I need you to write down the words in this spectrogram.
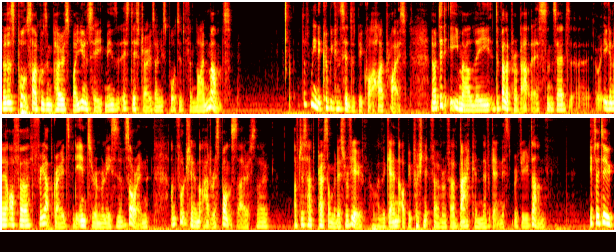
Now the support cycles imposed by Unity means that this distro is only supported for 9 months. It does mean it could be considered to be quite a high price. Now I did email the developer about this and said, uh, are you going to offer free upgrades for the interim releases of Zorin? Unfortunately I've not had a response though, so I've just had to press on with this review. Otherwise again I'll be pushing it further and further back and never getting this review done. If they do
